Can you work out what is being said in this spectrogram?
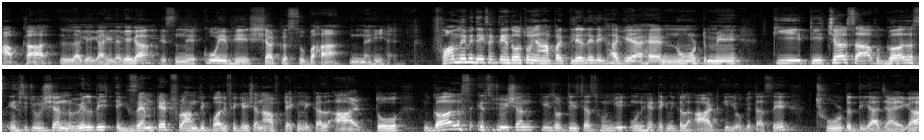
आपका लगेगा ही लगेगा। इसमें कोई भी शक सुबह नहीं है। फॉर्म में भी देख सकते हैं दोस्तों, यहाँ पर क्लियरली लिखा गया है नोट में कि teachers of girls institution will be exempted from the qualification of technical art तो गर्ल्स इंस्टीट्यूशन की जो टीचर्स होंगी, उन्हें टेक्निकल आर्ट की योग्यता से छूट दिया जाएगा।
